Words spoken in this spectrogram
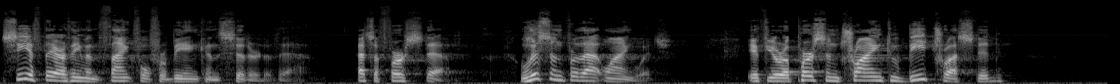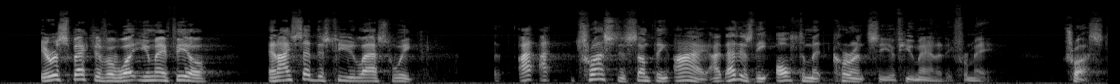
see if they are even thankful for being considered of that. That's a first step. Listen for that language. If you're a person trying to be trusted, irrespective of what you may feel, and I said this to you last week, I, I, trust is something I, I, that is the ultimate currency of humanity for me. Trust.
